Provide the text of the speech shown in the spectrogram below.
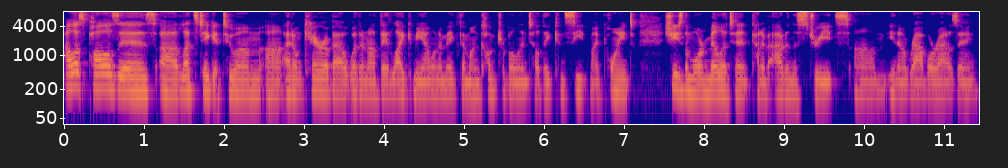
Alice Paul's is uh, let's take it to them. Uh, I don't care about whether or not they like me. I want to make them uncomfortable until they concede my point. She's the more militant, kind of out in the streets, um, you know, rabble rousing.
